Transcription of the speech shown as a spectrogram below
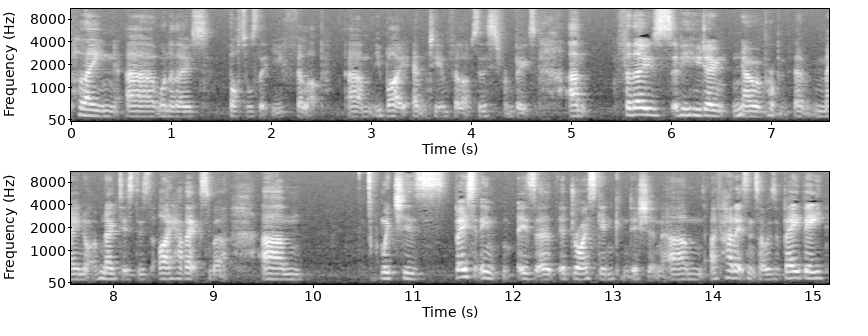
plain uh, one of those bottles that you fill up. Um, you buy empty and fill up. So this is from Boots. Um, for those of you who don't know and probably uh, may not have noticed, is I have eczema. Um, which is basically is a, a dry skin condition. Um, I've had it since I was a baby,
